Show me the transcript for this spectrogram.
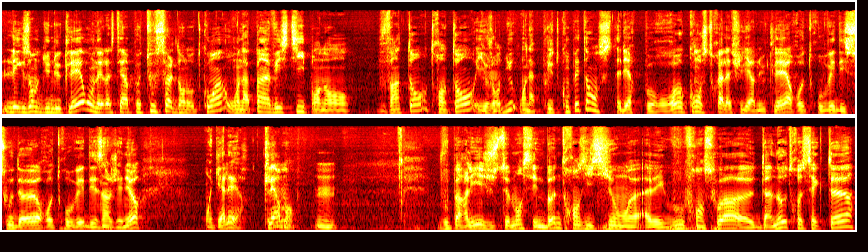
L'exemple du nucléaire, on est resté un peu tout seul dans notre coin. On n'a pas investi pendant 20 ans, 30 ans, et aujourd'hui, on n'a plus de compétences. C'est-à-dire pour reconstruire la filière nucléaire, retrouver des soudeurs, retrouver des ingénieurs, on galère, clairement. Mmh. Mmh. Vous parliez justement, c'est une bonne transition euh, avec vous, François, euh, d'un autre secteur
